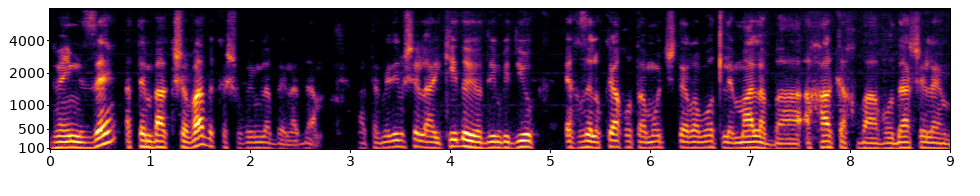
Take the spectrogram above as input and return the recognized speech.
ועם זה אתם בהקשבה וקשובים לבן אדם. התלמידים של האיקידו יודעים בדיוק איך זה לוקח אותם עוד שתי רבות למעלה אחר כך בעבודה שלהם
